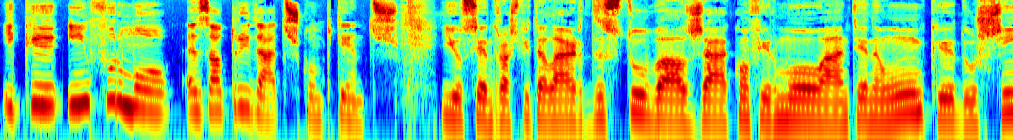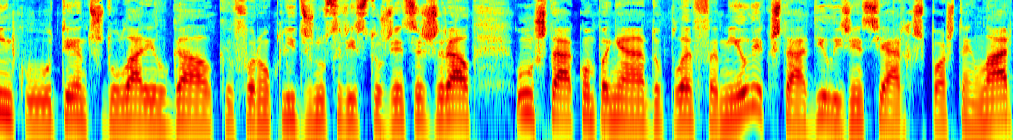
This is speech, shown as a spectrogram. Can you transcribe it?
e que informou as autoridades competentes. E o Centro Hospitalar de Setúbal já confirmou à Antena 1 que dos cinco utentes do lar ilegal que foram acolhidos no Serviço de Urgência Geral, um está acompanhado pela família, que está a diligenciar resposta em lar.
